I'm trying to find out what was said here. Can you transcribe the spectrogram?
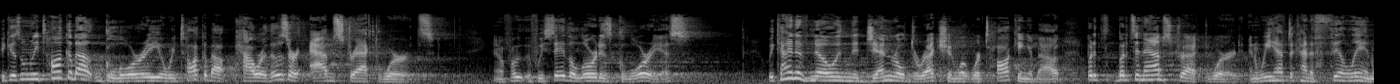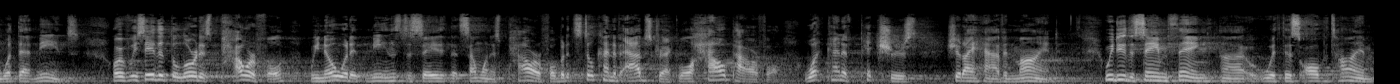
Because when we talk about glory or we talk about power, those are abstract words. You know, if we, if we say the Lord is glorious, we kind of know in the general direction what we're talking about, but it's, but it's an abstract word, and we have to kind of fill in what that means. Or if we say that the Lord is powerful, we know what it means to say that someone is powerful, but it's still kind of abstract. Well, how powerful? What kind of pictures should I have in mind? We do the same thing uh, with this all the time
